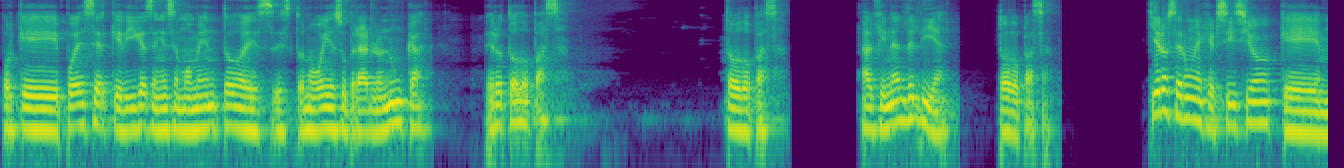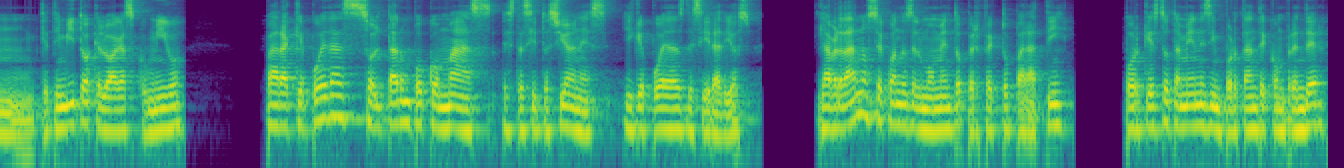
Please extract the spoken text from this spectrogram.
porque puede ser que digas en ese momento, es, esto no voy a superarlo nunca, pero todo pasa. Todo pasa. Al final del día, todo pasa. Quiero hacer un ejercicio que, mm, que te invito a que lo hagas conmigo para que puedas soltar un poco más estas situaciones y que puedas decir adiós. La verdad no sé cuándo es el momento perfecto para ti, porque esto también es importante comprender.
